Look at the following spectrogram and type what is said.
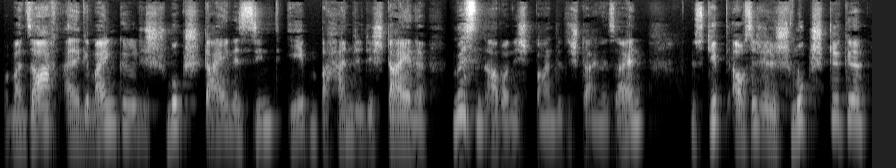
Und man sagt allgemeingültig, Schmucksteine sind eben behandelte Steine, müssen aber nicht behandelte Steine sein. Es gibt auch sicherlich Schmuckstücke,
